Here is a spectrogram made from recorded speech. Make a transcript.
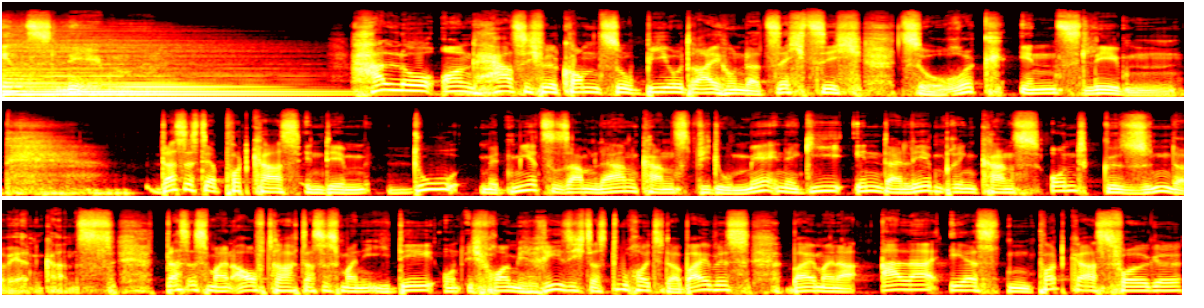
ins Leben. Hallo und herzlich willkommen zu Bio 360 Zurück ins Leben. Das ist der Podcast, in dem du mit mir zusammen lernen kannst, wie du mehr Energie in dein Leben bringen kannst und gesünder werden kannst. Das ist mein Auftrag, das ist meine Idee und ich freue mich riesig, dass du heute dabei bist bei meiner allerersten Podcast-Folge,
